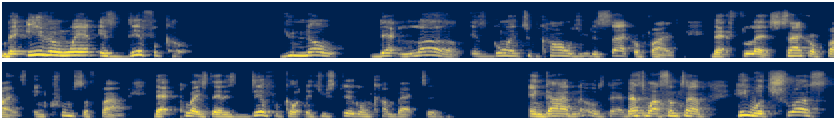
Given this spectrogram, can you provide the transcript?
That even when it's difficult, you know that love is going to cause you to sacrifice that flesh, sacrifice and crucify that place that is difficult that you still gonna come back to. And God knows that. That's why sometimes He will trust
